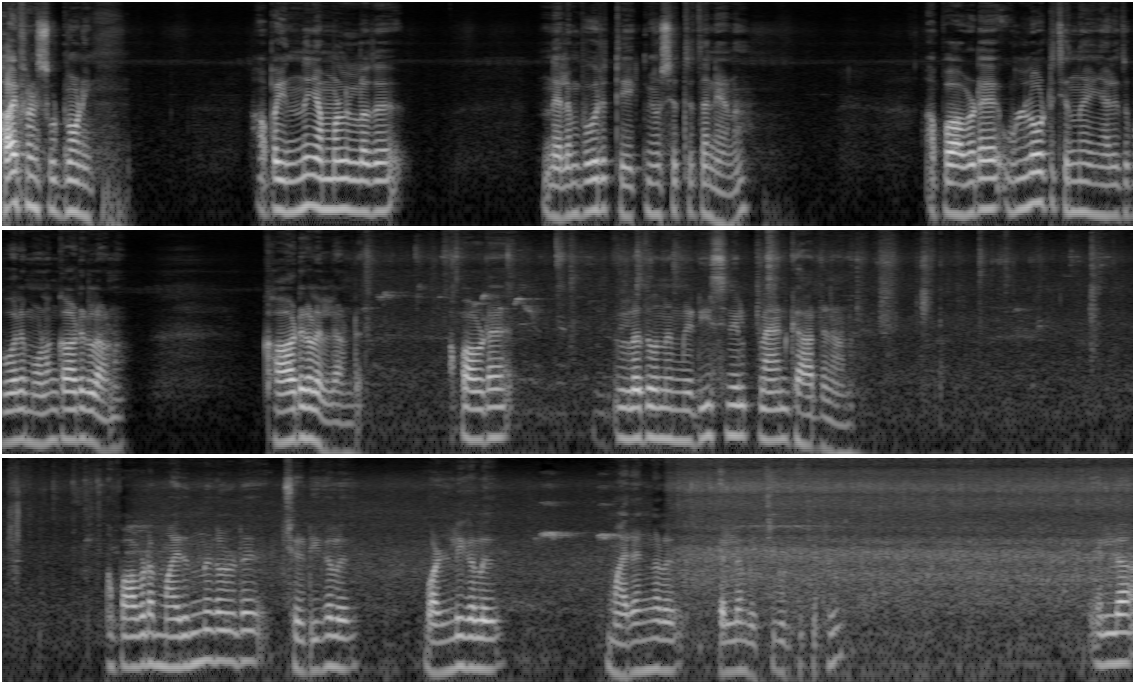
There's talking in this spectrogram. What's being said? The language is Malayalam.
ഹായ് ഫ്രണ്ട്സ് ഗുഡ് മോർണിംഗ് അപ്പോൾ ഇന്ന് നമ്മളുള്ളത് നിലമ്പൂർ തേക്ക് മ്യൂസിയത്തിൽ തന്നെയാണ്. അപ്പോൾ അവിടെ ഉള്ളോട്ട് ചെന്ന് കഴിഞ്ഞാൽ ഇതുപോലെ മുളം കാടുകളാണ്. കാടുകളെല്ലാം ഉണ്ട്. അപ്പോൾ അവിടെ ഉള്ളത് ഒന്ന് മെഡീസിനൽ പ്ലാന്റ് ഗാർഡനാണ് അപ്പോൾ അവിടെ മരുന്നുകളുടെ ചെടികൾ വള്ളികൾ മരങ്ങൾ എല്ലാം വെച്ച് പിടിപ്പിച്ചിട്ട് എല്ലാ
